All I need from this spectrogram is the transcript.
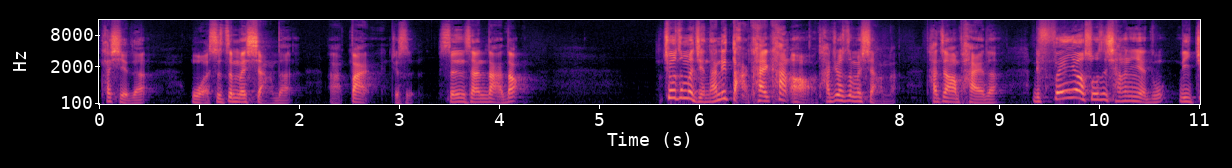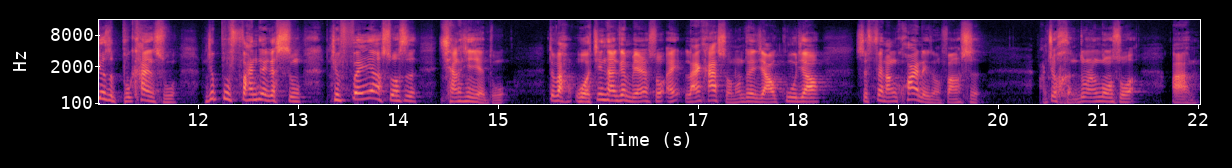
他写的我是这么想的啊，拜就是深山大道，就这么简单。你打开看啊，他就是这么想的，他这样拍的。你非要说是强行解读，你就是不看书，你就不翻那个书，就非要说是强行解读，对吧？我经常跟别人说，哎，徕卡手动对焦、固焦是非常快的一种方式啊，就很多人跟我说啊。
